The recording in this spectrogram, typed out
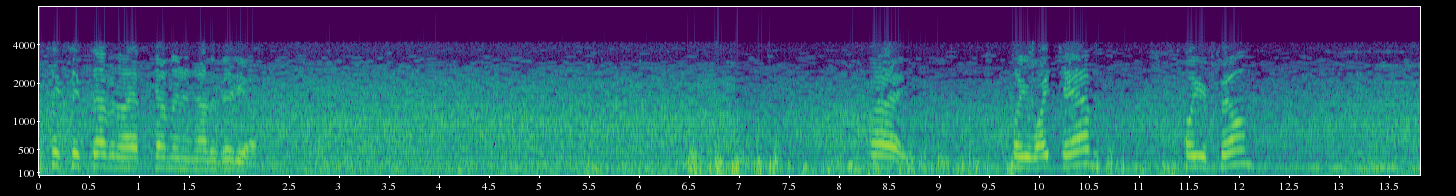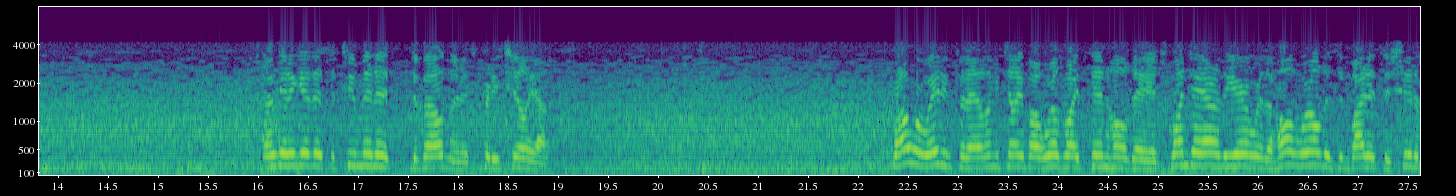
The 667 will have to come in another video. Alright, pull your white tab, pull your film, I'm going to give this a two minute development. It's pretty chilly out. While we're waiting for that, let me tell you about Worldwide Pinhole Day. It's one day out of the year where the whole world is invited to shoot a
